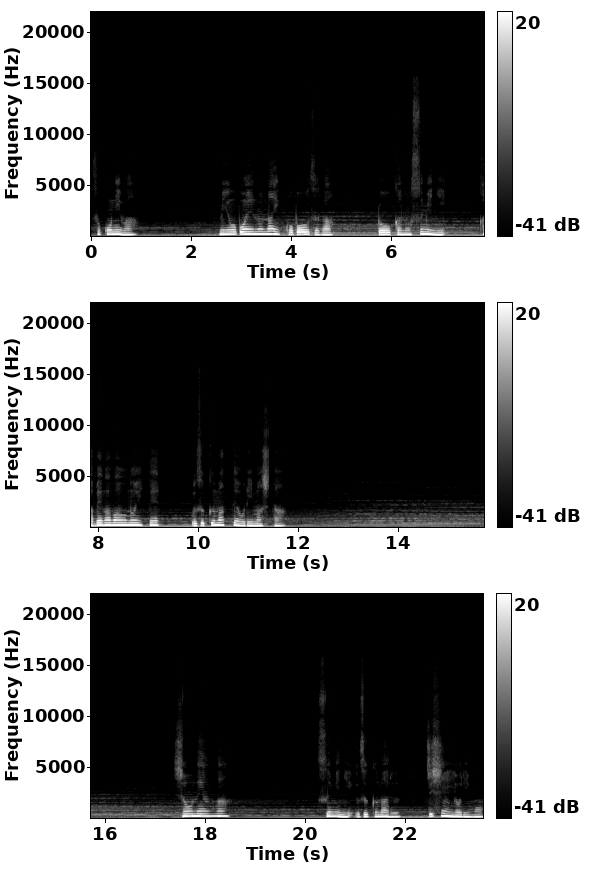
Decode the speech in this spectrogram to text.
そこには、見覚えのない小坊主が廊下の隅に壁側を向いてうずくまっておりました。少年は隅にうずくまる自身よりも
